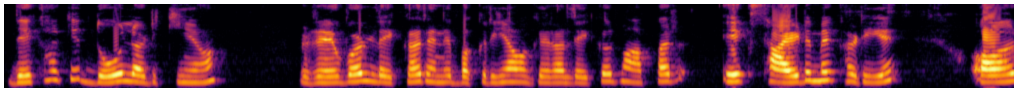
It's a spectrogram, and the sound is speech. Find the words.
دیکھا کہ دو لڑکیاں ریوڑ لے کر یعنی بکریاں وغیرہ لے کر، وہاں پر ایک سائڈ میں کھڑی ہے اور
